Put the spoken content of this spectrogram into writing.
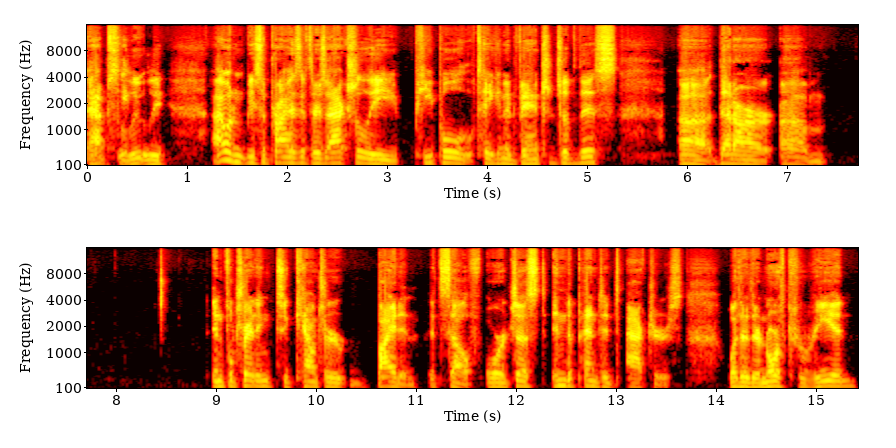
Absolutely. I wouldn't be surprised if there's actually people taking advantage of this uh, that are um, infiltrating to counter Biden itself or just independent actors, whether they're North Korean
